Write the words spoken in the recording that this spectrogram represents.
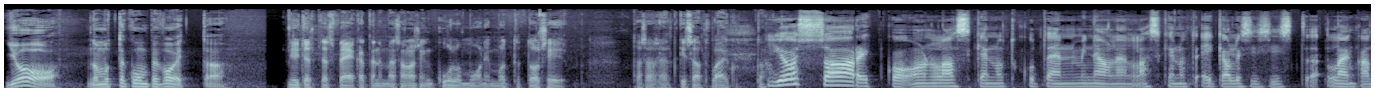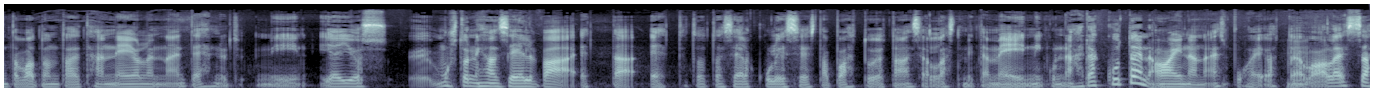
Joo, no mutta kumpi voittaa? Nyt jos pitäisi veikata, niin mä sanoisin kulmuuni, mutta tosi tasaiselta kisat vaikuttaa. Jos Saarikko on laskenut, kuten minä olen laskenut, eikä olisi siis lainkaan tavatonta, että hän ei ole näin tehnyt, niin, ja jos musta on ihan selvää, että, että tota siellä kulisseissa tapahtuu jotain sellaista, mitä me ei niin kuin nähdä, kuten aina näissä puheenjohtajavaaleissa,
